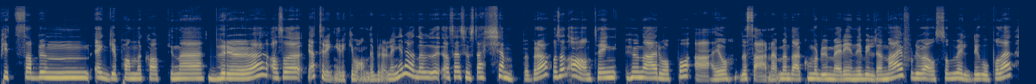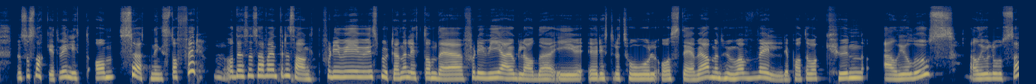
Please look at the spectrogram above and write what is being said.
pizzabunnen, eggepannekakene, brødet. Altså, jeg trenger ikke vanlig brød lenger. Jeg, altså, jeg syns det er kjempebra. Og så en annen ting hun er rå på, er jo dessertene. Men der kommer du mer inn i bildet enn meg, for du er også veldig god på det. Men så snakket vi litt om søtningsstoffer, mm. og det syns jeg var interessant. Fordi vi, vi, spurte henne litt om det, fordi vi er jo glade i rytretol og stevia, men hun var veldig på at det var kun allulose, allulose.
